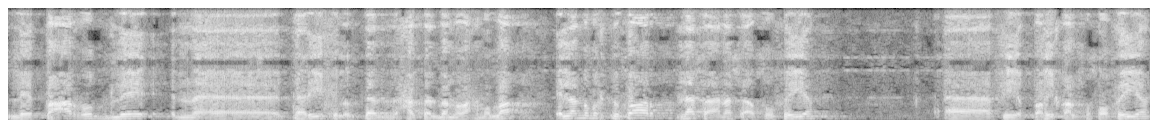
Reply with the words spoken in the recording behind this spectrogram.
للتعرض لتاريخ الأستاذ حسن البنا رحمه الله إلا أنه باختصار نشأ نشأة صوفية آه، في الطريقة الحصافية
